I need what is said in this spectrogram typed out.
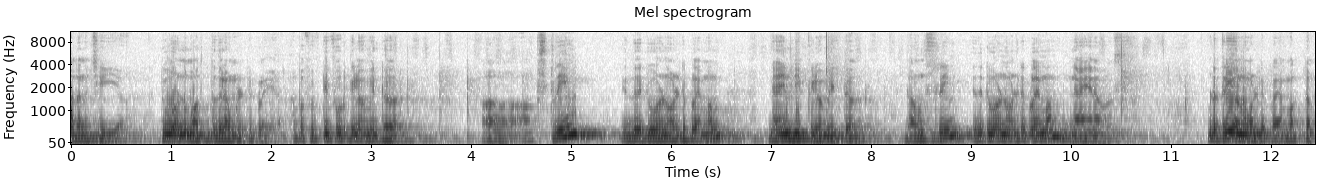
അതങ്ങ് ചെയ്യുക. ടു കൊണ്ട് മൊത്തത്തിൽ മൾട്ടിപ്ലൈ ചെയ്യുക. അപ്പോൾ fifty four kilometre up stream ഇത് ടു കൊണ്ട് മൾട്ടിപ്ലൈ ചെയ്യുമ്പം നയന്റി കിലോമീറ്റർ ഡൗൺ സ്ട്രീം ഇത് ടു കൊണ്ട് മൾട്ടിപ്ലൈ ചെയ്യുമ്പം നയൻ അവേഴ്സ് ഇവിടെ ത്രീ കൊണ്ട് മൾട്ടിപ്ലൈ മൊത്തം.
